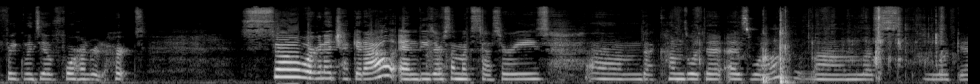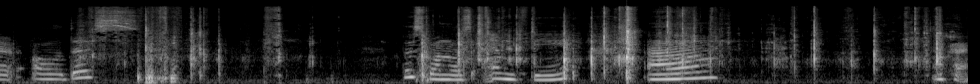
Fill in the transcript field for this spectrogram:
frequency of 400 hertz. So we're going to check it out and these are some accessories um, that comes with it as well. Um, let's look at all of this. This one was empty. Um, okay.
